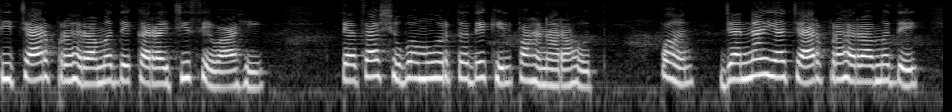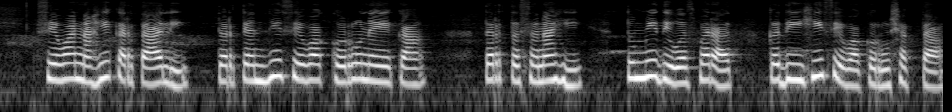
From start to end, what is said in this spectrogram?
ती चार प्रहरामध्ये करायची सेवा आहे. त्याचा शुभ मुहूर्त देखील पाहणार आहोत. पण ज्यांना या चार प्रहरामध्ये सेवा नाही करता आली तर त्यांनी सेवा करू नये का? तर तसं नाही. तुम्ही दिवसभरात कधीही सेवा करू शकता.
